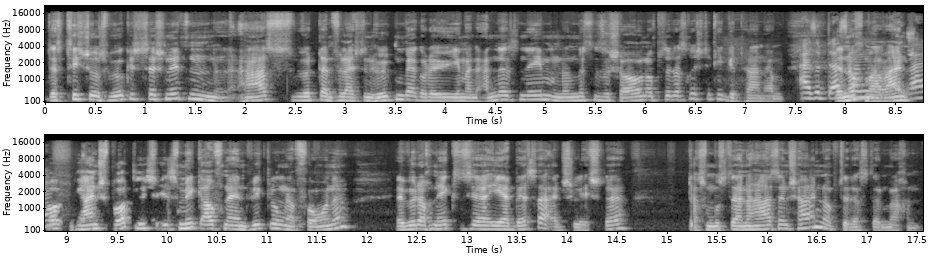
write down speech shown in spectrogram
das Tischtuch ist wirklich zerschnitten. Haas wird dann vielleicht den Hülkenberg oder jemand anders nehmen und dann müssen sie schauen, ob sie das Richtige getan haben. Also das Denn nochmal, rein, Sport, rein sportlich ist Mick auf einer Entwicklung nach vorne. Er wird auch nächstes Jahr eher besser als schlechter. Das muss dann Haas entscheiden, ob sie das dann machen.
